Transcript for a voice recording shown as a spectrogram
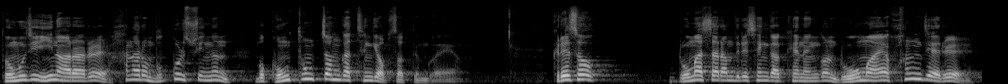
도무지 이 나라를 하나로 묶을 수 있는 뭐 공통점 같은 게 없었던 거예요. 그래서 로마 사람들이 생각해낸 건 로마의 황제를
